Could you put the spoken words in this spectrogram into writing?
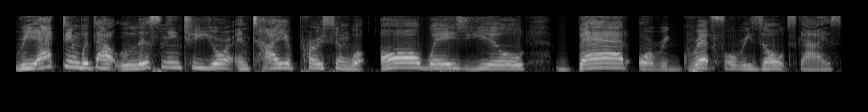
Reacting without listening to your entire person will always yield bad or regretful results, guys.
